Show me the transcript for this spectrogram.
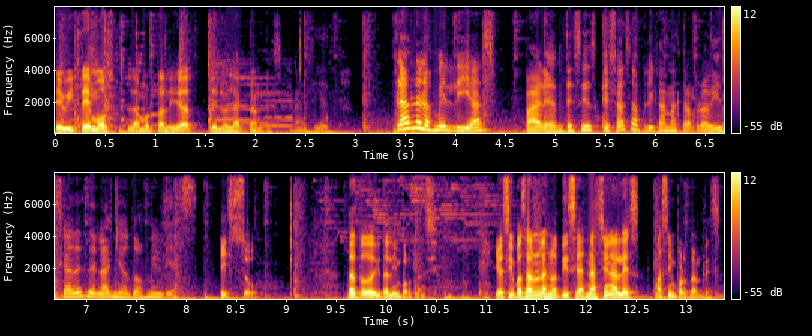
evitemos la mortalidad de los lactantes. Así es. Plan de los mil días, paréntesis, que ya se aplica en nuestra provincia desde el año 2010. Eso. Dato de vital importancia. Y así pasaron las noticias nacionales más importantes.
